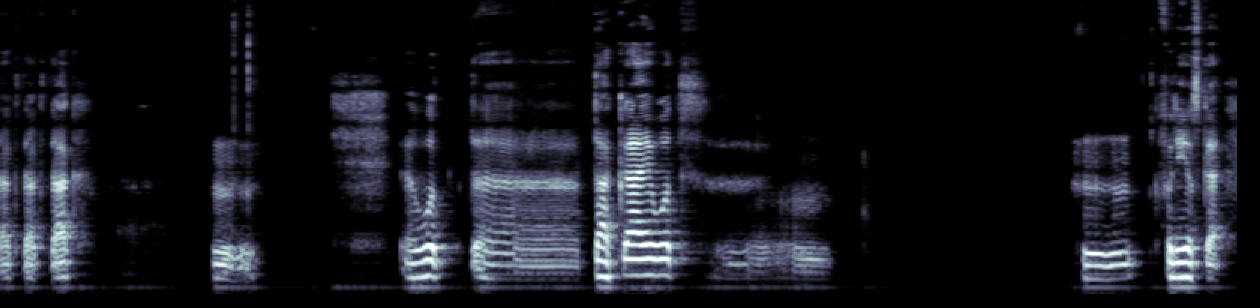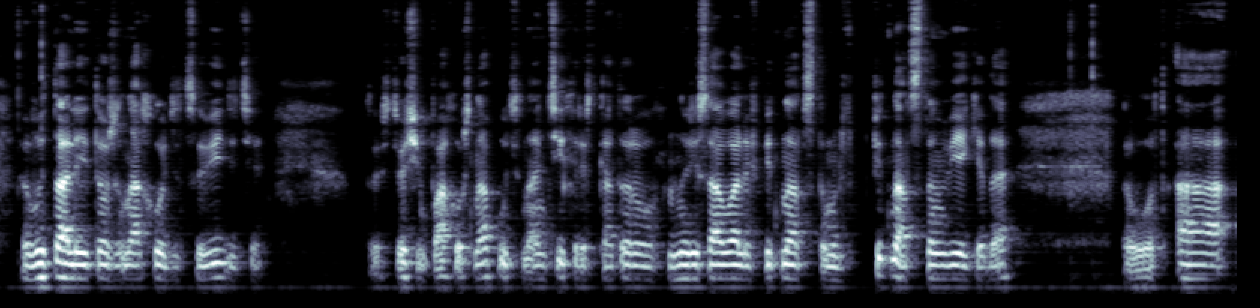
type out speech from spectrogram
Так, так, так. Угу. Вот э, такая вот э, фреска в Италии тоже находится, видите? То есть очень похож на Путина, антихрист, которого нарисовали в 15 или в 15 веке, да? Вот. А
